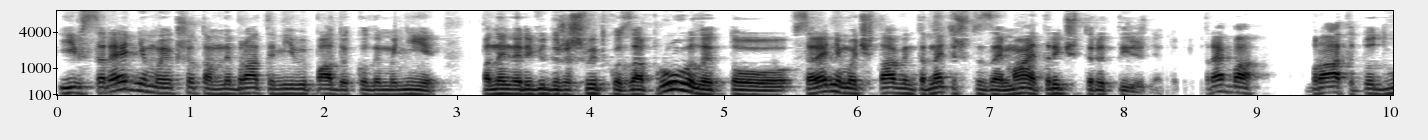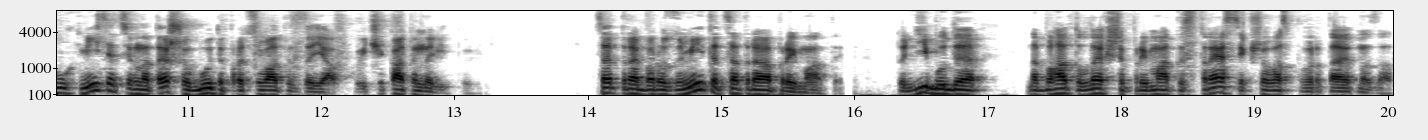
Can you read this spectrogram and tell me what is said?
І в середньому, якщо там не брати мій випадок, коли мені панельне рев'ю дуже швидко заапрувили, то в середньому я читав в інтернеті, що це займає 3-4 тижні. Тобто треба брати до двох місяців на те, що ви будете працювати з заявкою і чекати на відповідь. Це треба розуміти, це треба приймати. Тоді буде набагато легше приймати стрес, якщо вас повертають назад.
